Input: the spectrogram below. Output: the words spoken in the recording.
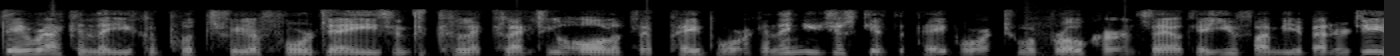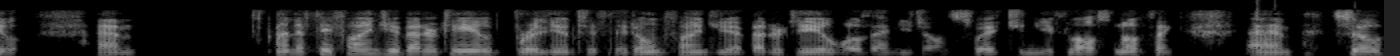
they reckon that you could put three or four days into collect, collecting all of the paperwork, and then you just give the paperwork to a broker and say, okay, you find me a better deal. Um, and if they find you a better deal, brilliant. If they don't find you a better deal, well, then you don't switch and you've lost nothing. Um, so,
